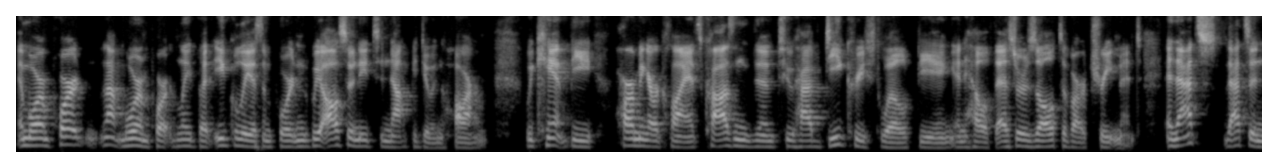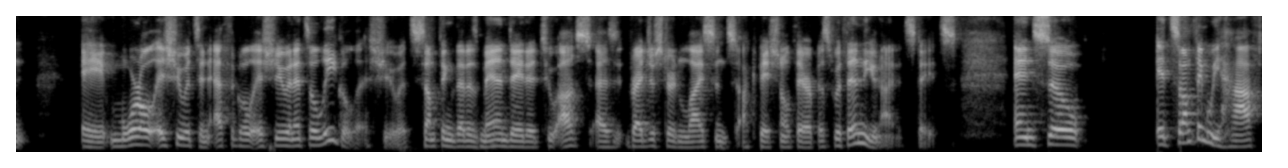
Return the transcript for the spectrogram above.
And more important, not more importantly, but equally as important, we also need to not be doing harm. We can't be harming our clients, causing them to have decreased well being and health as a result of our treatment. And that's, that's an a moral issue, it's an ethical issue, and it's a legal issue. It's something that is mandated to us as registered and licensed occupational therapists within the United States. And so it's something we have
